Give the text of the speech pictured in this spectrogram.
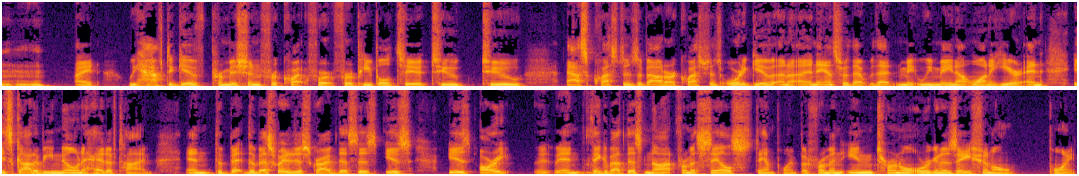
Mm-hmm. Right? We have to give permission for for for people to to to ask questions about our questions or to give an, an answer that that may, we may not want to hear and it's got to be known ahead of time and the be, the best way to describe this is is is are and think about this not from a sales standpoint but from an internal organizational point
